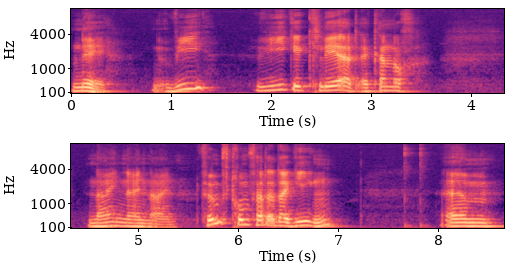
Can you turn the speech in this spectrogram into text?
Nee. Wie? Wie geklärt? Er kann doch... Nein, nein, nein. 5 Trumpf hat er dagegen. Ähm,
